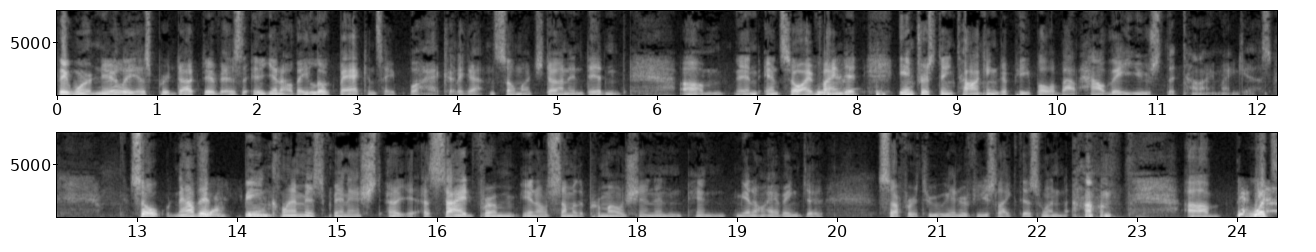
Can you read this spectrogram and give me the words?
they weren't nearly as productive as you know they look back and say boy I could have gotten so much done and didn't um, and and so I find it interesting talking to people about how they use the time I guess so now that yeah, being yeah. Clem is finished uh, aside from you know some of the promotion and and you know having to suffer through interviews like this one. Um, um, what's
